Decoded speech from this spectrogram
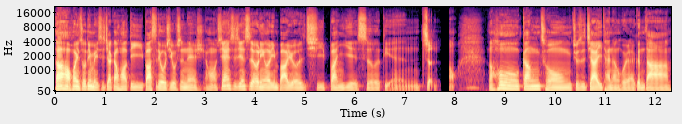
大家好，欢迎收听《美食加干话》第八十六集，我是 Nash 哈。现在时间是二零二零八月二十七半夜十二点整哦。然后刚从就是嘉义台南回来，跟大家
